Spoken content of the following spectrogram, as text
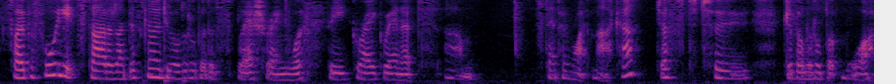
So before we get started I'm just going to do a little bit of splattering with the grey granite um, Stampin' Write marker just to give a little bit more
